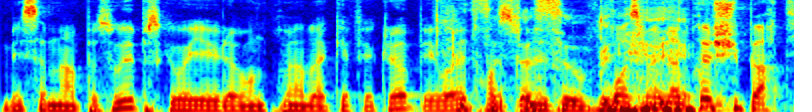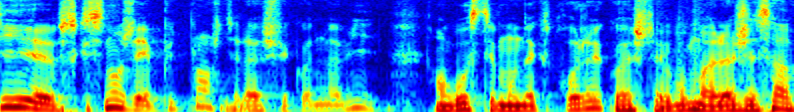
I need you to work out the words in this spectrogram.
Mais ça m'a un peu sauvé parce que ouais, il y a eu la vente première de la Café Club et ouais, trois semaines, trois semaines après, je suis parti euh, parce que sinon j'avais plus de plan. J'étais là, je fais quoi de ma vie? En gros, c'était mon ex-projet quoi. J'étais bon, bah là j'ai ça.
